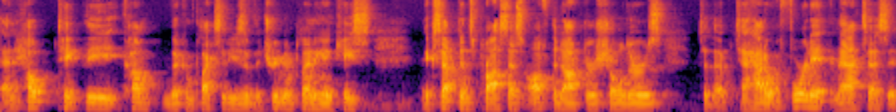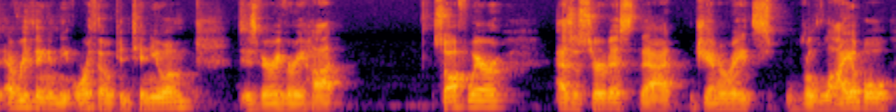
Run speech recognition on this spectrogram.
and help take the the complexities of the treatment planning and case acceptance process off the doctor's shoulders to the to how to afford it and access it everything in the ortho continuum is very very hot software as a service that generates reliable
